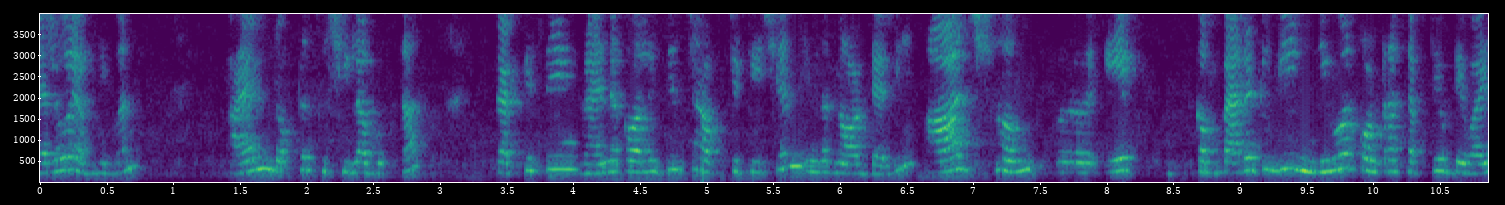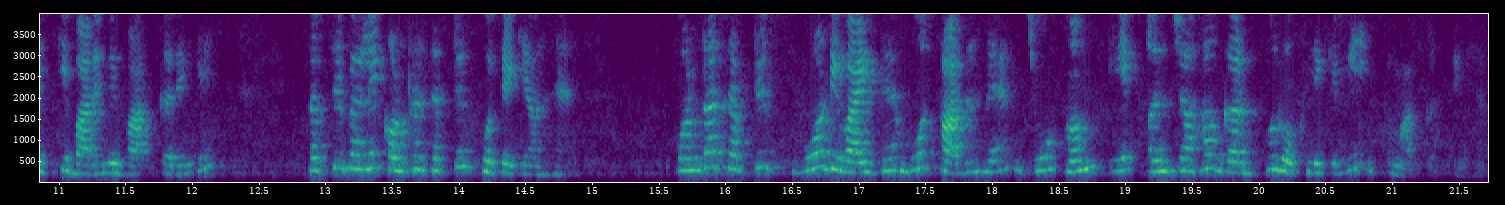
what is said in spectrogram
Hello everyone, I am Dr. Sushila Gupta, practicing gynecologist and obstetrician in the North Delhi. आज हम एक कंपैरेटिवली न्यूअर कॉन्ट्रासेप्टिव डिवाइस के बारे में बात करेंगे। सबसे पहले कॉन्ट्रासेप्टिव होते क्या हैं? कॉन्ट्रासेप्टिव्स वो डिवाइस हैं वो साधन हैं जो हम एक अनचाहा गर्भ को रोकने के लिए इस्तेमाल करते हैं।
